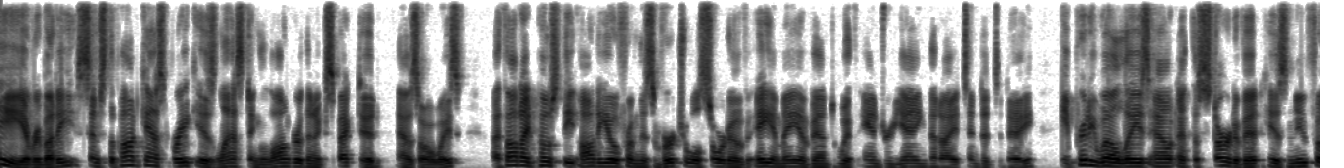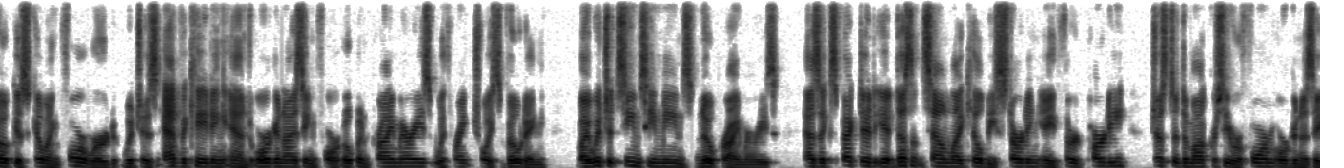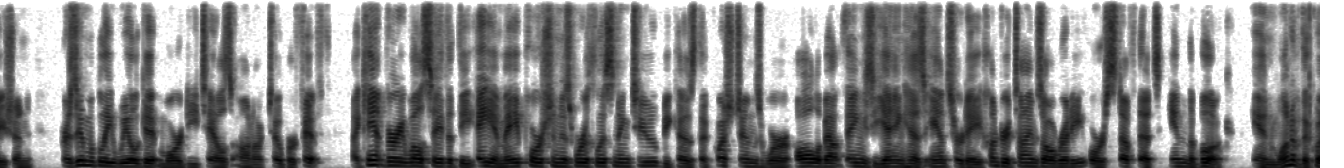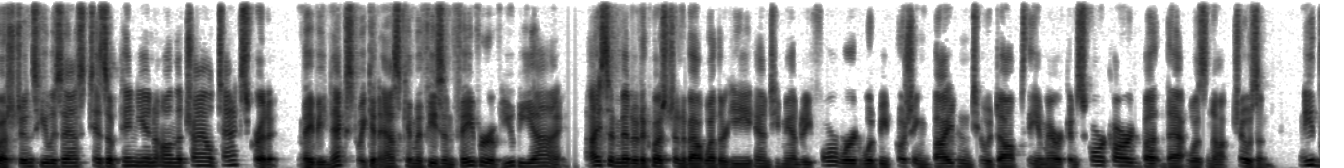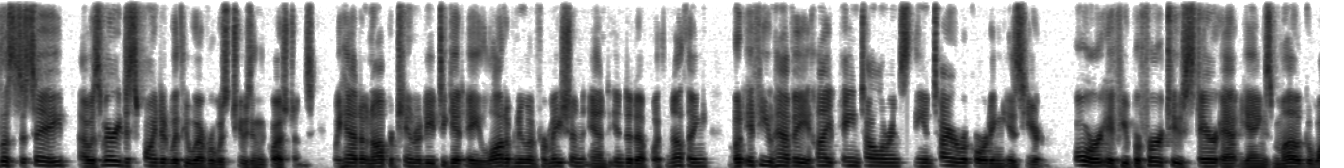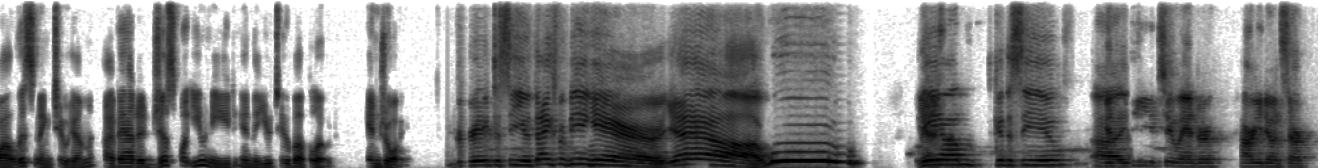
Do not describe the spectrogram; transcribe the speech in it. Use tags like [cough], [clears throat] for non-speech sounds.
Hey, everybody. Since the podcast break is lasting longer than expected, as always, I thought I'd post the audio from this virtual sort of AMA event with Andrew Yang that I attended today. He pretty well lays out at the start of it his new focus going forward, which is advocating and organizing for open primaries with ranked choice voting, by which it seems he means no primaries. As expected, it doesn't sound like he'll be starting a third party, just a democracy reform organization. Presumably, we'll get more details on October 5th. I can't very well say that the AMA portion is worth listening to because the questions were all about things Yang has answered a hundred times already or stuff that's in the book. In one of the questions, he was asked his opinion on the child tax credit. Maybe next we can ask him if he's in favor of UBI. I submitted a question about whether he and Humanity Forward would be pushing Biden to adopt the American scorecard, but that was not chosen. Needless to say, I was very disappointed with whoever was choosing the questions. We had an opportunity to get a lot of new information and ended up with nothing, but if you have a high pain tolerance, the entire recording is here. Or if you prefer to stare at Yang's mug while listening to him, I've added just what you need in the YouTube upload. Enjoy. Great to see you. Thanks for being here. Yeah. Woo. Yes. Liam, good to see you. Good Uh, to see you too, Andrew. How are you doing, sir?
